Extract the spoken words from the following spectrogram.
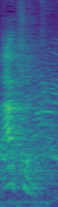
Action.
